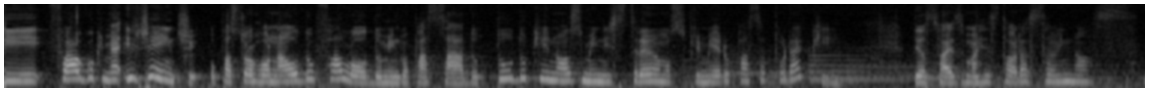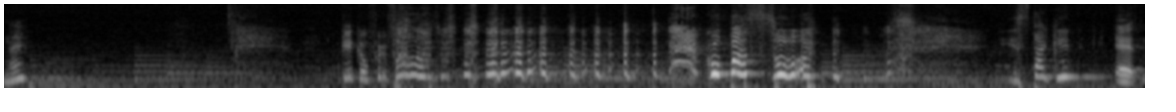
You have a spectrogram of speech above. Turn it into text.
E foi algo que me. E, gente, o pastor Ronaldo falou domingo passado: tudo que nós ministramos primeiro passa por aqui. Deus faz uma restauração em nós, né? Por que, que eu fui falando? Culpa sua. É,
